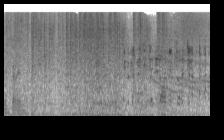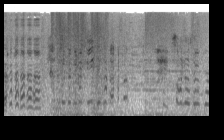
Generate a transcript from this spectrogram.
Ini bukan ini Ini bukan ini jadi lawan yang tu ajak Hahaha Dia mati Sana sana.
